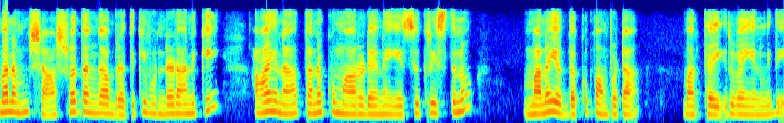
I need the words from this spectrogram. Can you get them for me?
మనం శాశ్వతంగా బ్రతికి ఉండడానికి ఆయన తన కుమారుడైన యేసుక్రీస్తును మన యొద్దకు పంపుట. మత్త ఇరవై ఎనిమిది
